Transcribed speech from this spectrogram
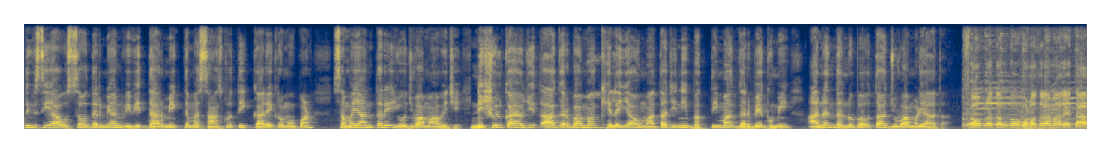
દિવસીય આ ઉત્સવ દરમિયાન વિવિધ ધાર્મિક તેમજ સાંસ્કૃતિક કાર્યક્રમો પણ સમયાંતરે યોજવામાં આવે છે. નિઃશુલ્ક આયોજિત આ ગરબામાં ખેલૈયાઓ માતાજીની ભક્તિમાં ગરબે ઘૂમી આનંદ અનુભવતા જોવા મળ્યા હતા. સૌ પ્રથમ તો વડોદરામાં રહેતા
